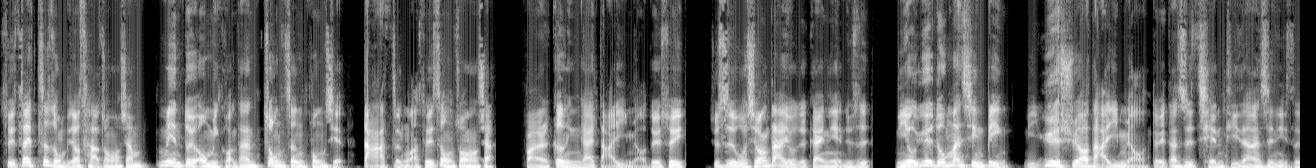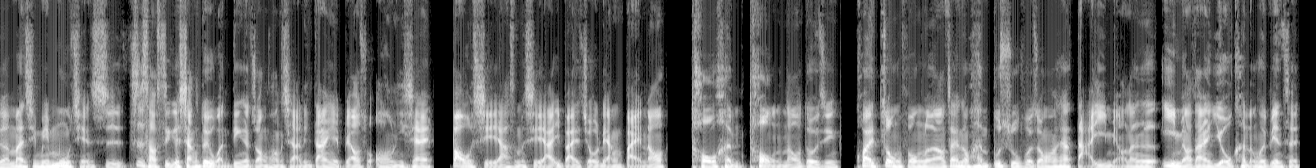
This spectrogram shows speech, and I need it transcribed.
所以在这种比较差的状况下，面对欧米狂，但重症风险大增嘛，所以这种状况下反而更应该打疫苗。对，所以就是我希望大家有个概念，就是。你有越多慢性病，你越需要打疫苗，对。但是前提当然是你这个慢性病目前是至少是一个相对稳定的状况下，你当然也不要说哦，你现在爆血压，什么血压一百九、两百，然后头很痛，然后都已经快中风了，然后在那种很不舒服的状况下打疫苗，那个疫苗当然有可能会变成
